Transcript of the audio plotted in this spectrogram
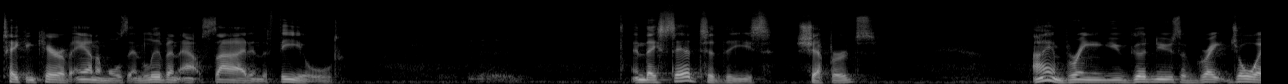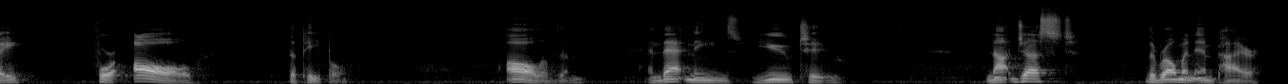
taking care of animals and living outside in the field. And they said to these shepherds, I am bringing you good news of great joy for all the people. All of them. And that means you too. Not just the Roman Empire,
